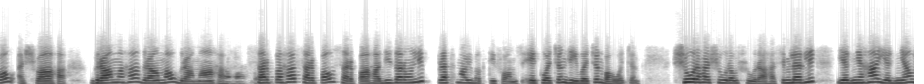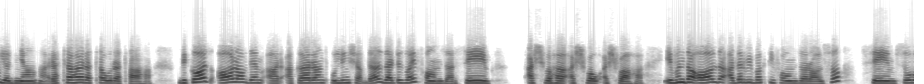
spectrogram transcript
सर्पौ अश्वाः ग्रामः ग्रामौ ग्रामाः। सर्पः सर्पौ सर्पाः। दीस् आर् ओन्लि प्रथमविभक्ति फार्म्स् एकवचन द्विवचन बहुवचन। शूरः शूरौ शूराः। सिमिलर्लि यज्ञः यज्ञौ यज्ञाः। रथः रथौ रथाः। Because all of them are अकारान्त् पुल्लिङ्ग् शब्द that is why forms are same अश्वः अश्वौ अश्वाः। Even the all the other विभक्ति forms are also same so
